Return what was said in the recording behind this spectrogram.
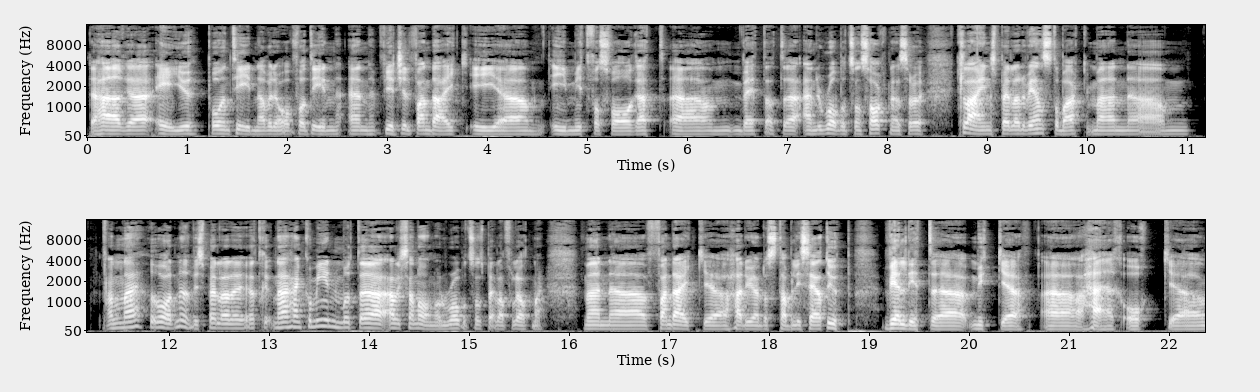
Det här eh, är ju på en tid när vi då har fått in en Virgil van Dijk i, eh, i mittförsvaret. Eh, vet att Andy Robertson saknades så Klein spelade vänsterback men ehm, eller nej, hur var det nu? Vi spelade, jag tror, nej han kom in mot uh, Alexander Arnold, Robertson spelar, förlåt mig. Men uh, van Dijk uh, hade ju ändå stabiliserat upp väldigt uh, mycket uh, här och uh,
